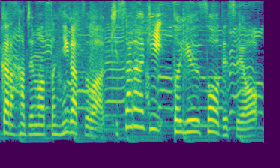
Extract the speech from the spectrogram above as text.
から始まった2月は如月というそうですよ。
